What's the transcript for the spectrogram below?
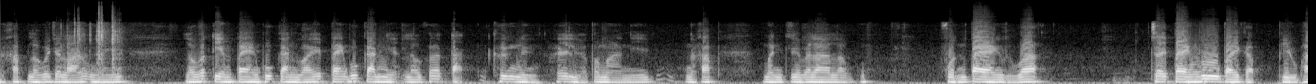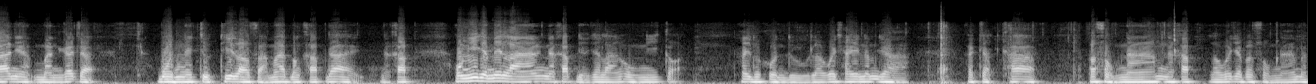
นะครับ เราก็จะล้างองค์นี้ เราก็เตรียมแปรงผู้กันไว้ แปรงผู้กันเนี่ยเราก็ตัดครึ่งหนึ่งให้เหลือประมาณนี้นะครับ มันจะเวลาเราฝนแปรงหรือว่า ใช้แปรงรูไปกับผิวผ้าเนี่ยมันก็จะบนในจุดที่เราสามารถบังคับได้นะครับ องค์นี้จะไม่ล้างนะครับ เดี๋ยวจะล้างองค์นี้ก่อน ให้ทุกคนดูเราก็ใช้น้ำยากระจัดคราบผสมน้ำนะครับ เราก็จะผสมน้ำอั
